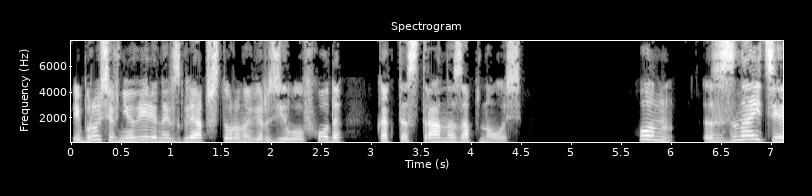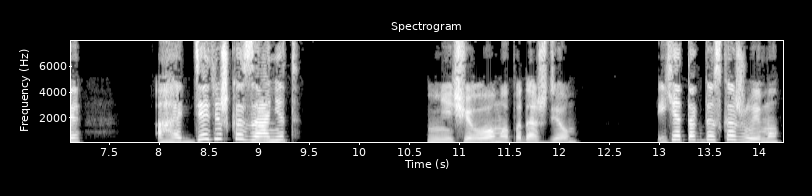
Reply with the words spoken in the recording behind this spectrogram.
и, бросив неуверенный взгляд в сторону верзила у входа, как-то странно запнулась. «Он, знаете, а дядюшка занят». «Ничего, мы подождем». «Я тогда скажу ему»,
